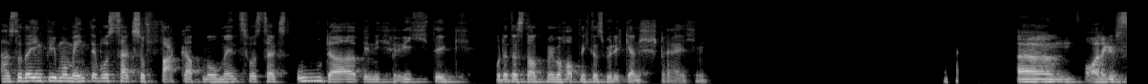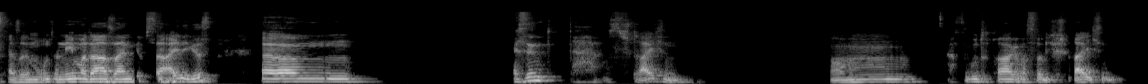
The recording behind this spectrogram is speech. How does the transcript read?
hast du da irgendwie Momente, wo du sagst, so Fuck-up-Moments, wo du sagst, uh, da bin ich richtig oder das taugt mir überhaupt nicht, das würde ich gern streichen? Ähm, oh, da gibt es, also im Unternehmerdasein gibt es da einiges. Ähm, es sind, ah, was streichen? Ähm, das ist eine gute Frage, was würde ich streichen?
